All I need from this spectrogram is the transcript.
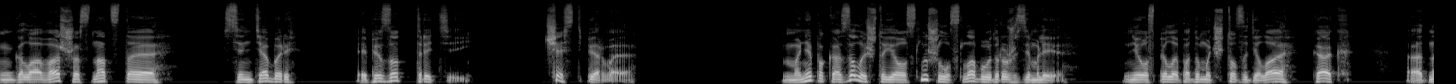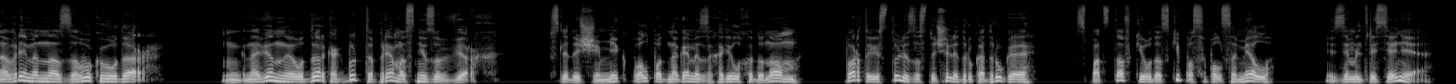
Глава 16. Сентябрь. Эпизод 3. Часть 1. Мне показалось, что я услышал слабую дрожь земли. Не успел я подумать, что за дела, как... Одновременно звук и удар. Мгновенный удар, как будто прямо снизу вверх. В следующий миг пол под ногами заходил ходуном, парты и стулья застучали друг от друга, с подставки у доски посыпался мел. Землетрясение?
